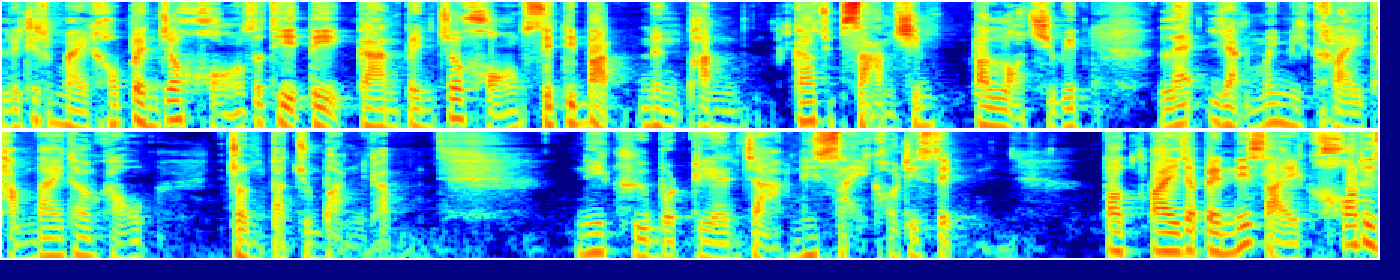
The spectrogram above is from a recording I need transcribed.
เลยที่ทำไมเขาเป็นเจ้าของสถิติการเป็นเจ้าของสิทธิบัตร1,093 ชิ้นตลอดชีวิต และยังไม่มีใครทำได้เท่าเขา จนปัจจุบันครับ นี่คือบทเรียนจากนิสัยข้อที่ 10 ต่อไปจะเป็นนิสัยข้อที่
